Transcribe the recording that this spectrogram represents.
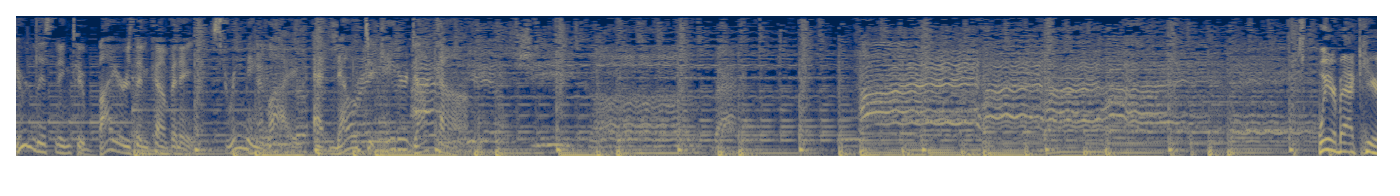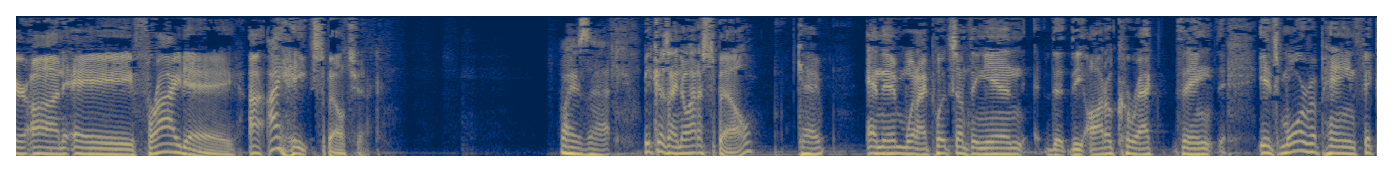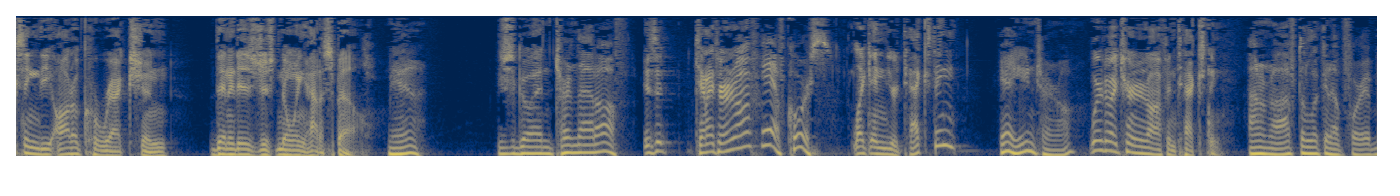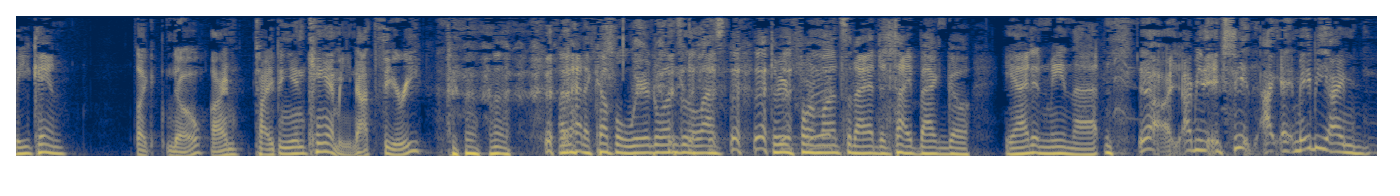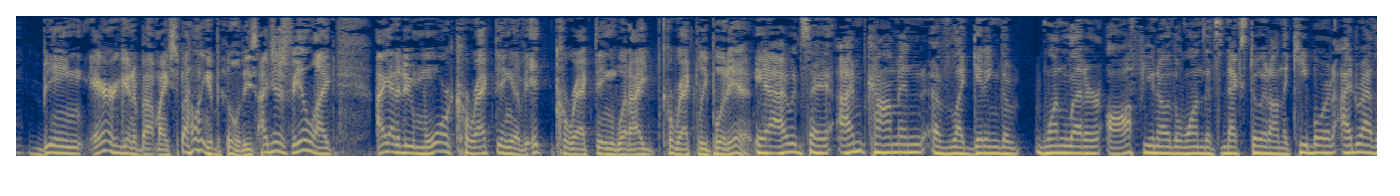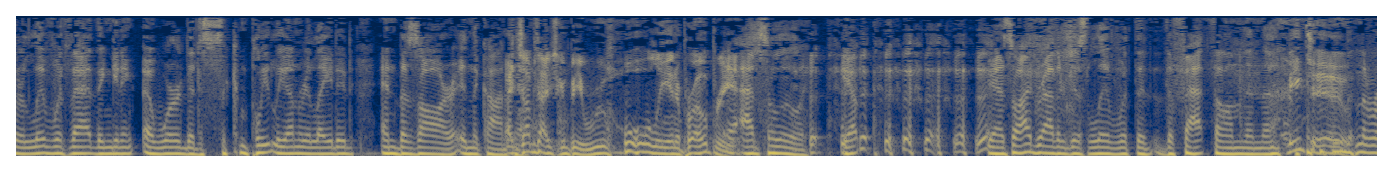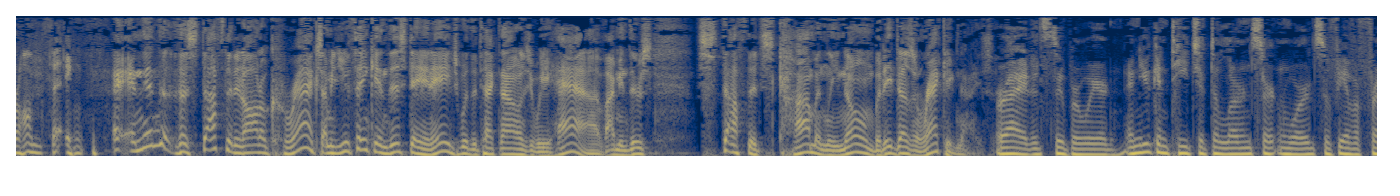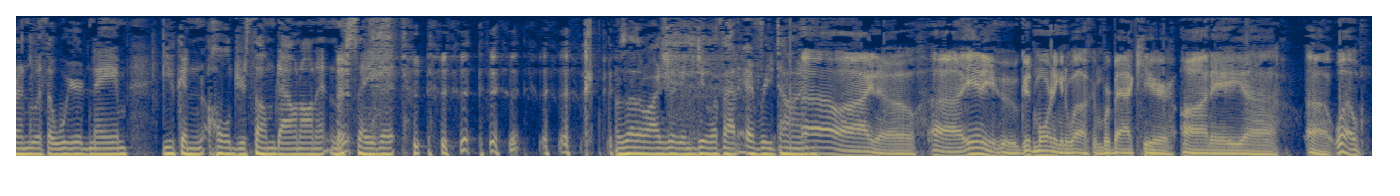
You're listening to Byers and Company, streaming live at nowdecatur.com. We are back here on a Friday. I, I hate spell check Why is that? because I know how to spell. Okay. And then when I put something in the, the autocorrect thing, it's more of a pain fixing the autocorrection than it is just knowing how to spell. Yeah. You should go ahead and turn that off. Is it, can I turn it off? Yeah, of course. Like in your texting? Yeah, you can turn it off. Where do I turn it off in texting? I don't know. I have to look it up for you, but you can. Like, no, I'm typing in Cami, not theory. I've had a couple weird ones in the last three or four months that I had to type back and go, yeah, I didn't mean that. Yeah, I, I mean, it's I, maybe I'm being arrogant about my spelling abilities. I just feel like I got to do more correcting of it correcting what I correctly put in. Yeah, I would say I'm common of like getting the one letter off, you know, the one that's next to it on the keyboard. I'd rather live with that than getting a word that is completely unrelated and bizarre in the context. And sometimes it can be wholly inappropriate. Yeah, absolutely. Yep. Yeah, so I'd rather just live with the the fat thumb than the Me too. than the wrong thing. And then the, the stuff that it auto corrects. I mean, you think in this day and age with the technology we have, I mean, there's stuff that's commonly known, but it doesn't recognize it. Right, it's super weird. And you can teach it to learn certain words. So if you have a friend with a weird name, you can hold your thumb down on it and save it. Because otherwise you're going to deal with that every time. Oh, I know. Uh, anywho, good morning and welcome. We're back here on a, uh, uh, well,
